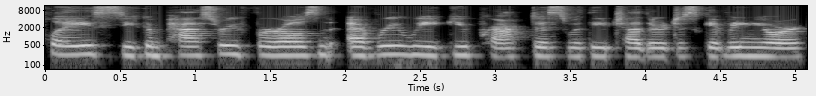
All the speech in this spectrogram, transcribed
place. You can pass referrals, and every week you practice with each other, just giving your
